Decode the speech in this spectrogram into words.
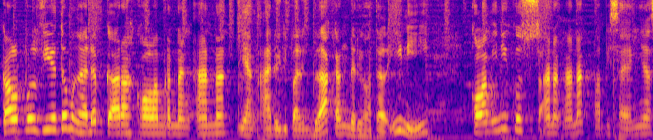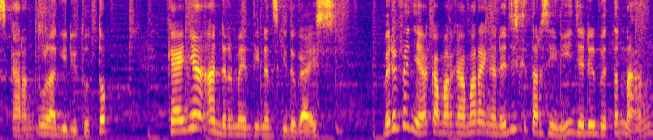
Kalau full view itu menghadap ke arah kolam renang anak yang ada di paling belakang dari hotel ini. Kolam ini khusus anak-anak tapi sayangnya sekarang tuh lagi ditutup. Kayaknya under maintenance gitu guys. Benefitnya kamar-kamar yang ada di sekitar sini jadi lebih tenang.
